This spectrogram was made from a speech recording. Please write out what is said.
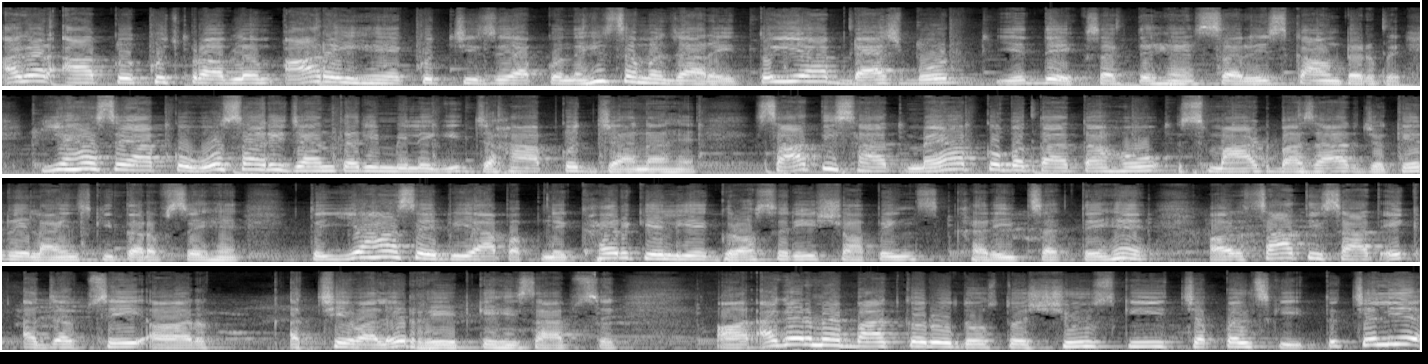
अगर आपको कुछ प्रॉब्लम आ रही है, कुछ चीज़ें आपको नहीं समझ आ रही तो ये आप डैशबोर्ड ये देख सकते हैं सर्विस काउंटर पे। यहाँ से आपको वो सारी जानकारी मिलेगी जहाँ आपको जाना है। साथ ही साथ मैं आपको बताता हूँ स्मार्ट बाज़ार जो कि रिलायंस की तरफ़ से है। तो यहाँ से भी आप अपने घर के लिए ग्रोसरी शॉपिंग खरीद सकते हैं और साथ ही साथ एक अजब से और अच्छे वाले रेट के हिसाब से। और अगर मैं बात करूँ दोस्तों शूज़ की, चप्पल्स की तो चलिए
